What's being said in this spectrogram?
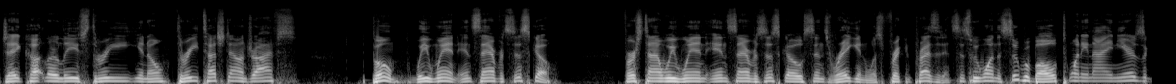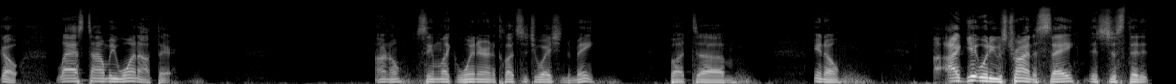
Jay Cutler leaves three, you know, three touchdown drives. Boom, we win in San Francisco. First time we win in San Francisco since Reagan was freaking president. Since we won the Super Bowl 29 years ago. Last time we won out there. I don't know, seemed like a winner in a clutch situation to me. But um, you know, I get what he was trying to say. It's just that it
